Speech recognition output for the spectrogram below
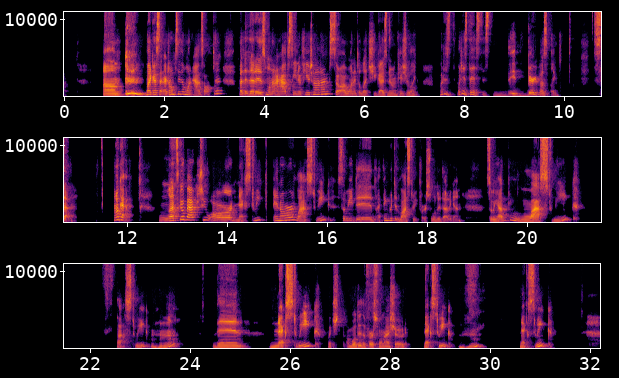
Um, like I said, I don't see the one as often, but that is one I have seen a few times. So I wanted to let you guys know in case you're like, what is what is this? This it's very puzzling. So okay, let's go back to our next week and our last week. So we did, I think we did last week first. We'll do that again. So we had last week. Last week. Mm-hmm. Then next week, which we'll do the first one I showed next week. Mm-hmm. Next week.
